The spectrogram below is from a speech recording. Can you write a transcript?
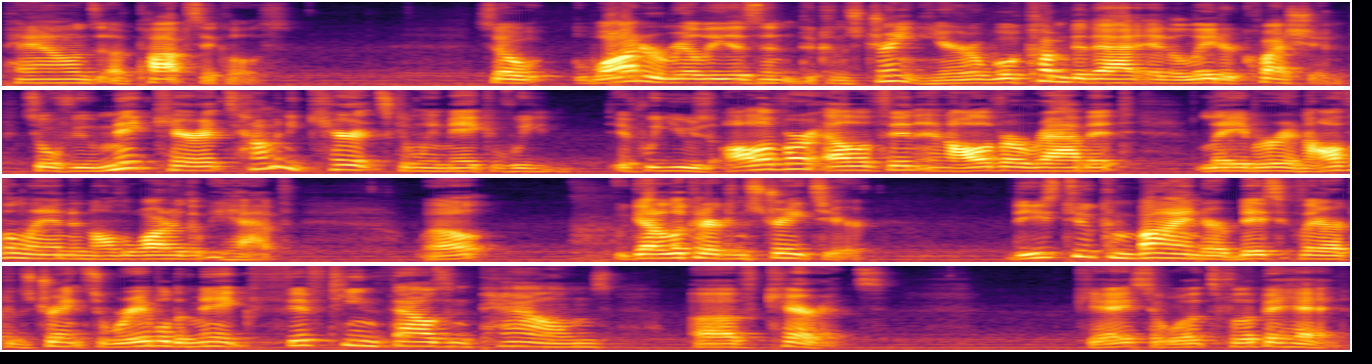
pounds of popsicles. So water really isn't the constraint here. We'll come to that at a later question. So if we make carrots, how many carrots can we make if we if we use all of our elephant and all of our rabbit labor and all the land and all the water that we have? Well, we got to look at our constraints here. These two combined are basically our constraints. So we're able to make 15,000 pounds of carrots. Okay, so let's flip ahead.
